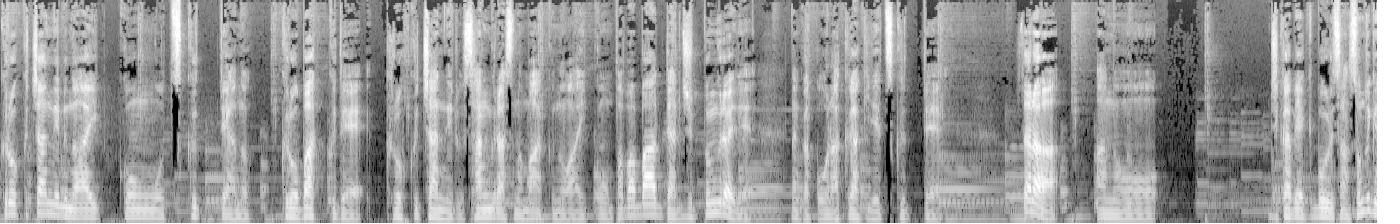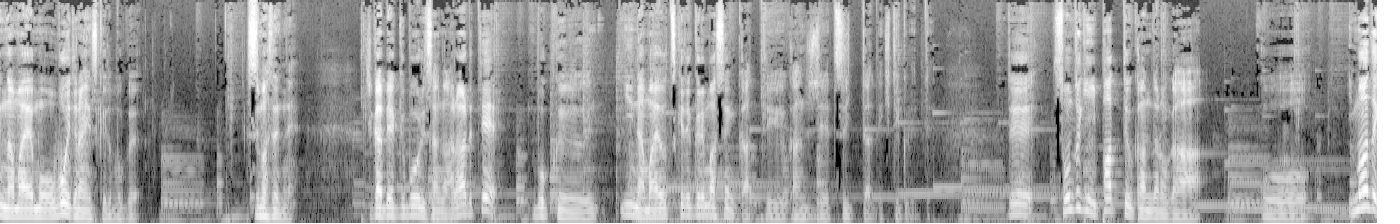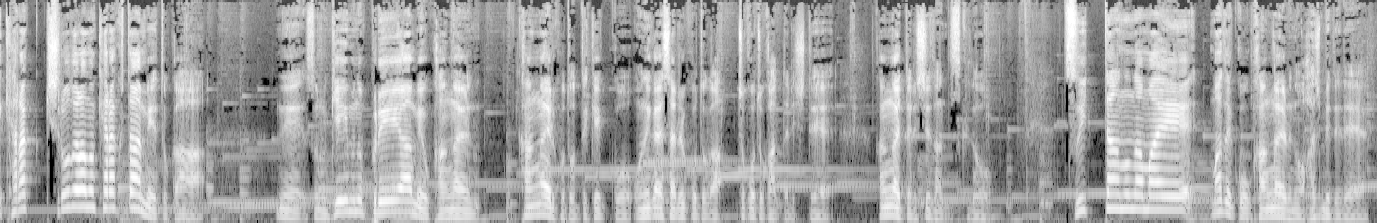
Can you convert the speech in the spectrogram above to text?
クロックチャンネルのアイコンを作って、あの、黒バックで、クロックチャンネル、サングラスのマークのアイコンをパパパって10分ぐらいで、なんかこう落書きで作って、そしたら、あの直火焼きボイルさん、その時の名前も覚えてないんですけど、僕。すいませんね。直火焼きボイルさんが現れて、僕に名前を付けてくれませんかっていう感じでツイッターで来てくれて。で、その時にパッて浮かんだのが、こう、今までキャラ、白ドラのキャラクター名とか、ね、そのゲームのプレイヤー名を考える、考えることって結構お願いされることがちょこちょこあったりして、考えたりしてたんですけど、ツイッターの名前までこう考えるのは初めてで、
